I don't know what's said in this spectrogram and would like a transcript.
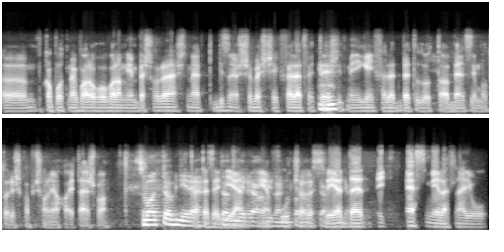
ö, kapott meg valahol valamilyen besorolást, mert bizonyos sebesség felett, vagy mhm. teljesítményigény felett be tudott a benzinmotor is kapcsolni a hajtásba. Szóval többnyire. Tehát ez egy ilyen, ilyen furcsa összvér, de egy eszméletlen jó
